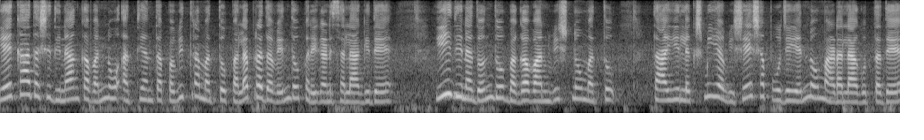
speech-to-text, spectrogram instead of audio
ಏಕಾದಶಿ ದಿನಾಂಕವನ್ನು ಅತ್ಯಂತ ಪವಿತ್ರ ಮತ್ತು ಫಲಪ್ರದವೆಂದು ಪರಿಗಣಿಸಲಾಗಿದೆ. ಈ ದಿನದೊಂದು ಭಗವಾನ್ ವಿಷ್ಣು ಮತ್ತು ತಾಯಿ ಲಕ್ಷ್ಮಿಯ ವಿಶೇಷ ಪೂಜೆಯನ್ನು ಮಾಡಲಾಗುತ್ತದೆ.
